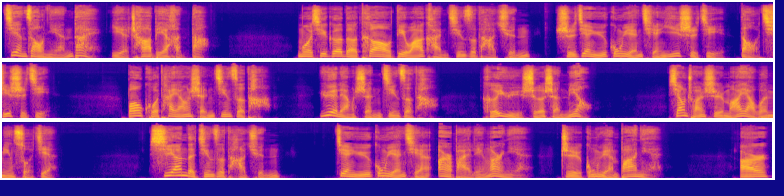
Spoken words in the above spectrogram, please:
建造年代也差别很大。墨西哥的特奥蒂瓦坎金字塔群。始建于公元前一世纪到七世纪，包括太阳神金字塔、月亮神金字塔和羽蛇神庙，相传是玛雅文明所建。西安的金字塔群建于公元前二百零二年至公元八年，而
